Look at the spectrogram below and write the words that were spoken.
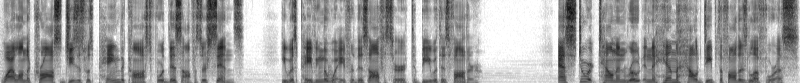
While on the cross, Jesus was paying the cost for this officer's sins. He was paving the way for this officer to be with his Father. As Stuart Townend wrote in the hymn How Deep the Father's Love for Us,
